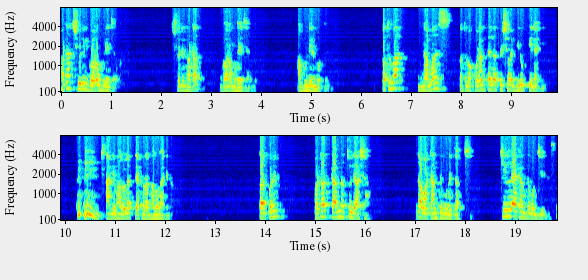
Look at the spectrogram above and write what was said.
হঠাৎ শরীর গরম হয়ে যাওয়া, শরীর হঠাৎ গরম হয়ে যাবে। আগুনের মতো অথবা নামাজ অথবা কোরআন তেলাতের সময় বিরক্তি লাগে। আগে ভালো লাগতো, এখন আর ভালো লাগে না। তারপরে হঠাৎ কান্না চলে আসা যে আমার কানতে মনে চাচ্ছে। চিল্লায় কানতে মন চেয়েছে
